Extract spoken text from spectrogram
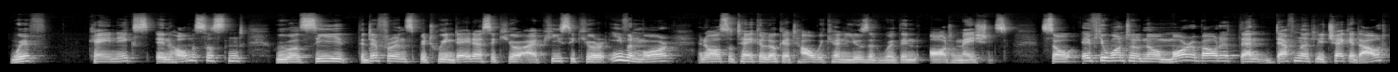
with KNX in Home Assistant. We will see the difference between data secure, IP secure even more, and also take a look at how we can use it within automations. So if you want to know more about it, then definitely check it out.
